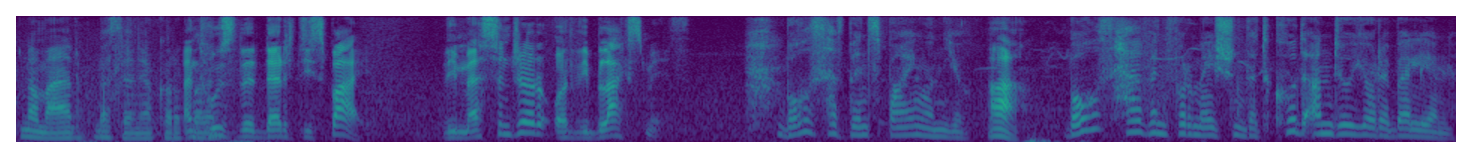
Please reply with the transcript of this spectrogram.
Na már, beszélni akarok And who's the dirty spy? The messenger or the blacksmith? Both have been spying on you. Ah, Both have information that could undo your rebellion.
